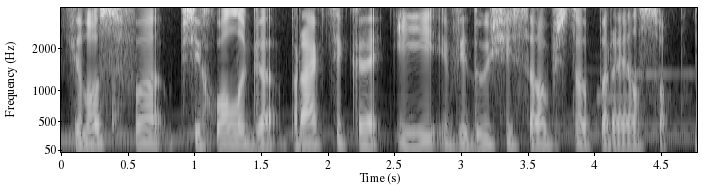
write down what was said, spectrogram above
философа, психолога, практика и ведущей сообщества ПРЛ СОП.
